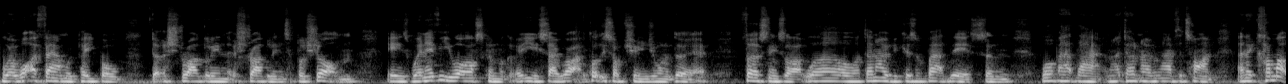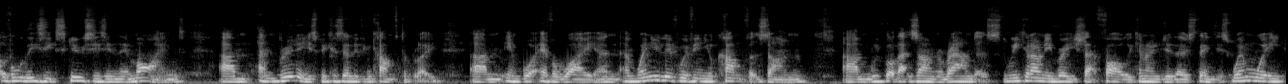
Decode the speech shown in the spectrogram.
Well, what I found with people that are struggling, that are struggling to push on, is whenever you ask them, you say, right, I've got this opportunity, do you want to do it? First thing's like, well, I don't know because about this and what about that, and I don't know if I'm gonna have the time. And they come up with all these excuses in their mind, um, and really it's because they're living comfortably um, in whatever way. And and when you live within your comfort zone, um, we've got that zone around us. We can only reach that far. We can only do those things. It's when we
